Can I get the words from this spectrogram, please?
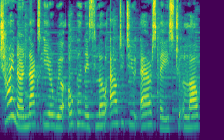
China next year will open its low altitude airspace to allow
